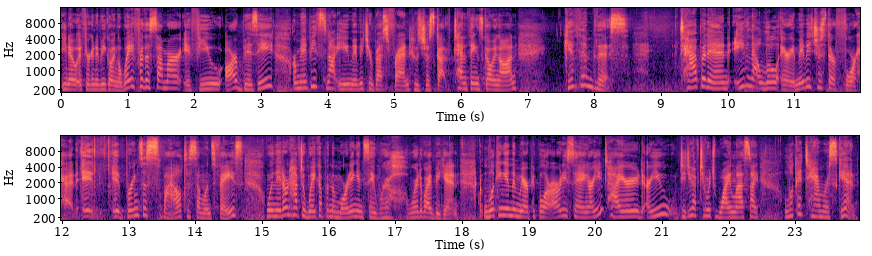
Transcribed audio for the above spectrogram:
You know, if you're gonna be going away for the summer, if you are busy, or maybe it's not you, maybe it's your best friend who's just got 10 things going on, give them this tap it in, even that little area, maybe it's just their forehead. It, it brings a smile to someone's face when they don't have to wake up in the morning and say, where, where do I begin? Looking in the mirror, people are already saying, are you tired? Are you, did you have too much wine last night? Look at Tamara's skin.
